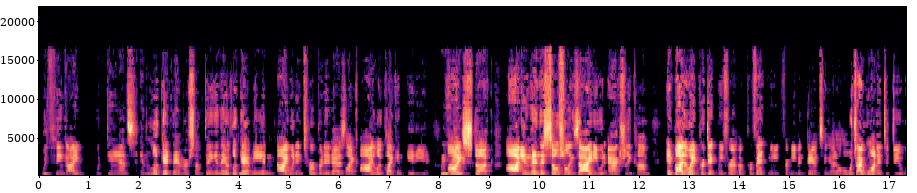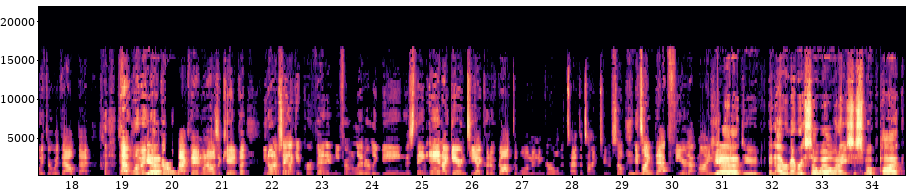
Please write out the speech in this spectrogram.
would think I would dance and look at them or something, and they would look at me, and I would interpret it as like I look like an idiot, I Mhm. suck, I, and then the social anxiety would actually come. And by the way, predict me from, uh, prevent me from even dancing at all, which I wanted to do with or without that that woman Yeah. girl back then when I was a kid. But you know what I'm saying? Like it prevented me from literally being this thing, and I guarantee I could have got the woman and girl that's at the time too. So it's Mhm. like that fear, that mind. Yeah, dude. And I remember it so well when I used to smoke pot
